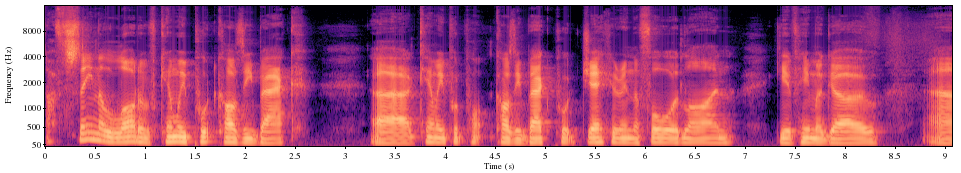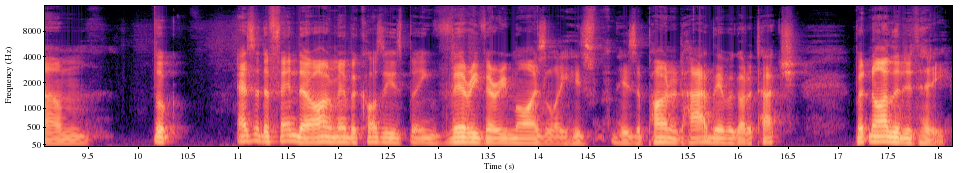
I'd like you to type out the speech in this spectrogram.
I've seen a lot of can we put Cozzy back? Uh, can we put Cozzy back, put Jacker in the forward line, give him a go? Um, look, as a defender, I remember Cozzy as being very, very miserly. His his opponent hardly ever got a touch, but neither did he.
